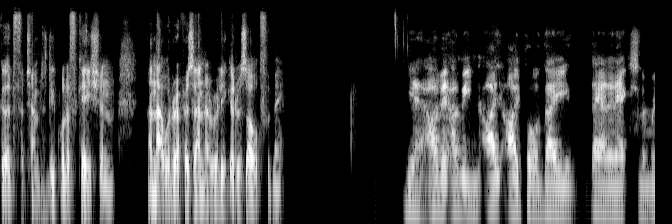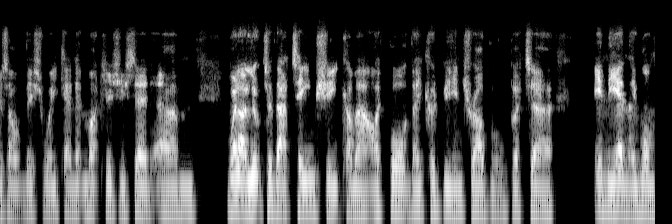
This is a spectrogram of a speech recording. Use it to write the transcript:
good for Champions League qualification, and that would represent a really good result for me. Yeah, I mean, I mean, I, I thought they they had an excellent result this weekend. Much as you said, um, when I looked at that team sheet come out, I thought they could be in trouble, but uh, in the end, they won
